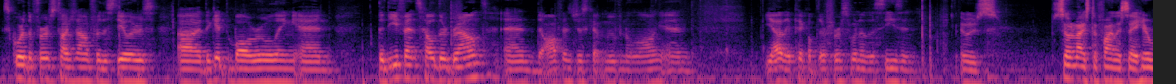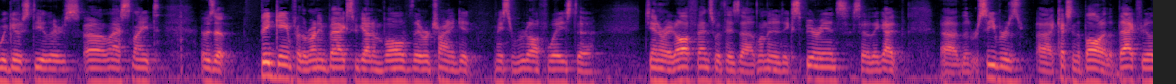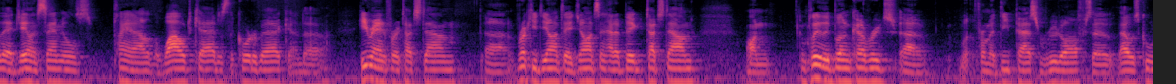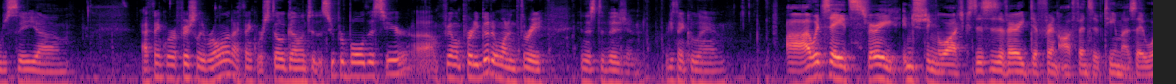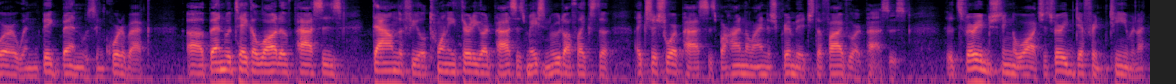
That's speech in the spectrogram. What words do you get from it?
scored the first touchdown for the Steelers uh, to get the ball rolling, and the defense held their ground, and the offense just kept moving along, and yeah, they pick up their first win of the season. It was so nice to finally say, "Here we go, Steelers." Uh, last night, it was a big game for the running backs who got involved. They were trying to get Mason Rudolph ways to generate offense with his uh, limited experience. So they got uh, the receivers uh, catching the ball out of the backfield. They had Jaylen Samuels playing out of the Wildcat as the quarterback, and uh, he ran for a touchdown. Uh, rookie Diontae Johnson had a big touchdown on completely blown coverage from a deep pass from Rudolph. So that was cool to see. Um, I think we're officially rolling. I think we're still going to the Super Bowl this year. Uh, I'm feeling pretty good at one and three in this division. What do you think, Coulihan? Uh, I would say it's very interesting to watch because this is a very different offensive team as they were when Big Ben was in quarterback. Uh, ben would take a lot of passes down the field, 20, 30 yard passes. Mason Rudolph likes the likes the short passes behind the line of scrimmage, the five yard passes. It's very interesting to watch. It's a very different team, and I,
